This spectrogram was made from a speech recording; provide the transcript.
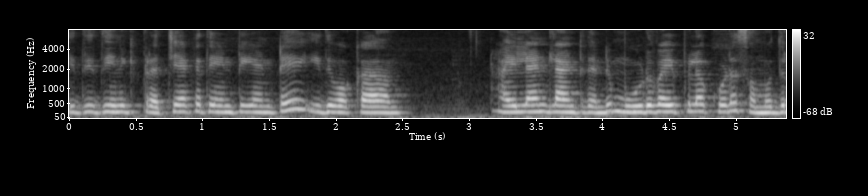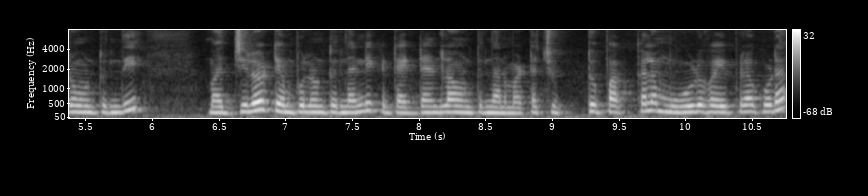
ఇది దీనికి ప్రత్యేకత ఏంటి అంటే ఇది ఒక ఐలాండ్ లాంటిదండి. మూడు వైపులా కూడా సముద్రం ఉంటుంది. మధ్యలో టెంపుల్ ఉంటుందండి ఇక్కడ డెడ్ ఎండ్లా ఉంటుందన్నమాట. చుట్టుపక్కల మూడు వైపులా కూడా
